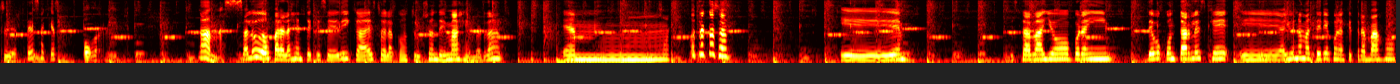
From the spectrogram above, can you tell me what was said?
certeza que es horrible. Nada más. Saludos para la gente que se dedica a esto de la construcción de imagen, ¿verdad? Em, otra cosa. Eh, estaba yo por ahí. Debo contarles que eh, hay una materia con la que trabajo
